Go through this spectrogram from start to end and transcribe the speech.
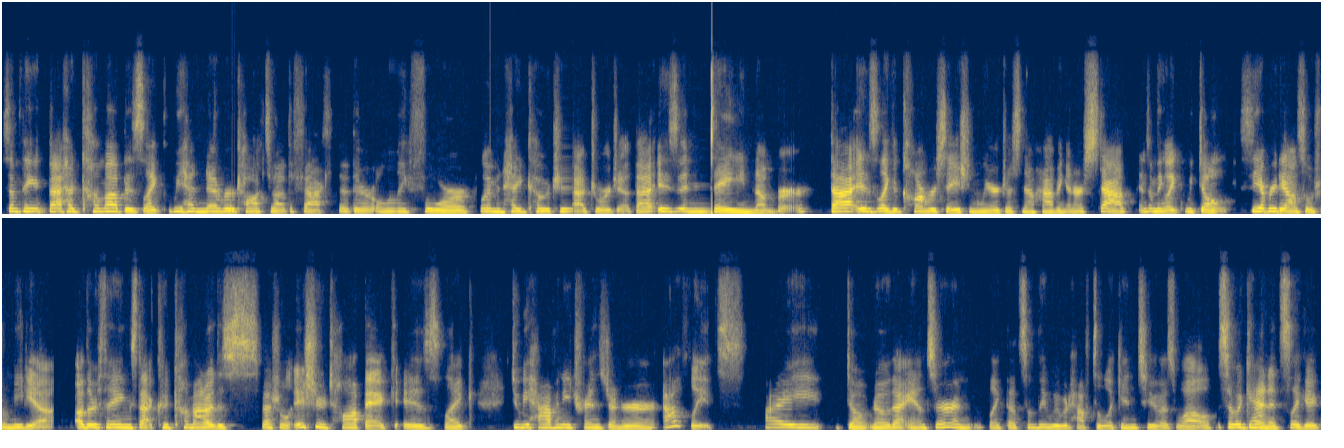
something that had come up is like we had never talked about the fact that there are only four women head coaches at Georgia. That is an insane number that is like a conversation we are just now having in our staff and something like we don't see every day on social media. Other things that could come out of this special issue topic is like, do we have any transgender athletes? I don't know that answer. And like, that's something we would have to look into as well. So, again, it's like a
